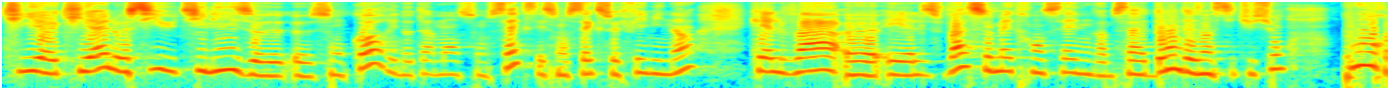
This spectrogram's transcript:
qui, euh, qui elle aussi utilise euh, son corps et notamment son sexe et son sexe féminin, qu'elle va et elle va se mettre en scène comme ça dans des institutions pour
